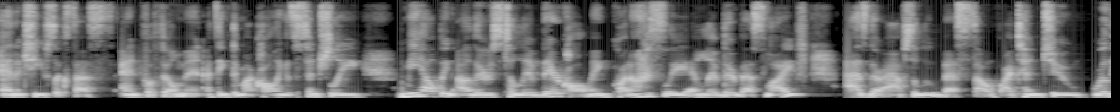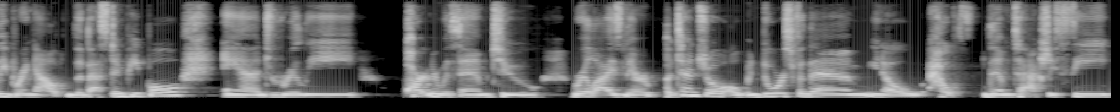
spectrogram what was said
and achieve success and fulfillment. I think that my calling is essentially me helping others to live their calling, quite honestly, and live their best life as their absolute best self. I tend to really bring out the best in people and really partner with them to realize their potential, open doors for them, you know, help them to actually see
